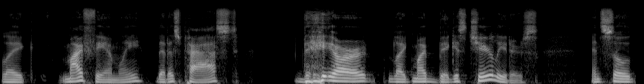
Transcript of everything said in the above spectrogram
Like my family that has passed, they are like my biggest cheerleaders. And so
